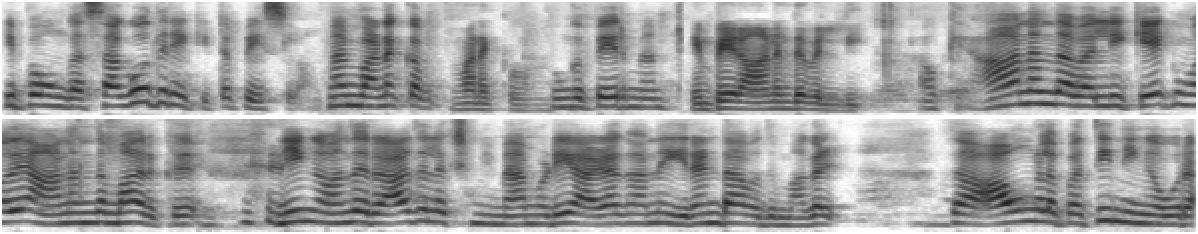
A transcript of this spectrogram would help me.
இப்போ உங்க சகோதரி கிட்ட பேசலாம். மேம் வணக்கம். வணக்கம். உங்க பேர் மேம் என் பேர் ஆனந்தவல்லி. ஓகே ஆனந்தவல்லி. கேட்கும் போதே ஆனந்தமா இருக்கு. நீங்க வந்து ராஜலட்சுமி மேமுடைய அழகான இரண்டாவது மகள். ஸோ அவங்கள பற்றி நீங்கள் ஒரு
